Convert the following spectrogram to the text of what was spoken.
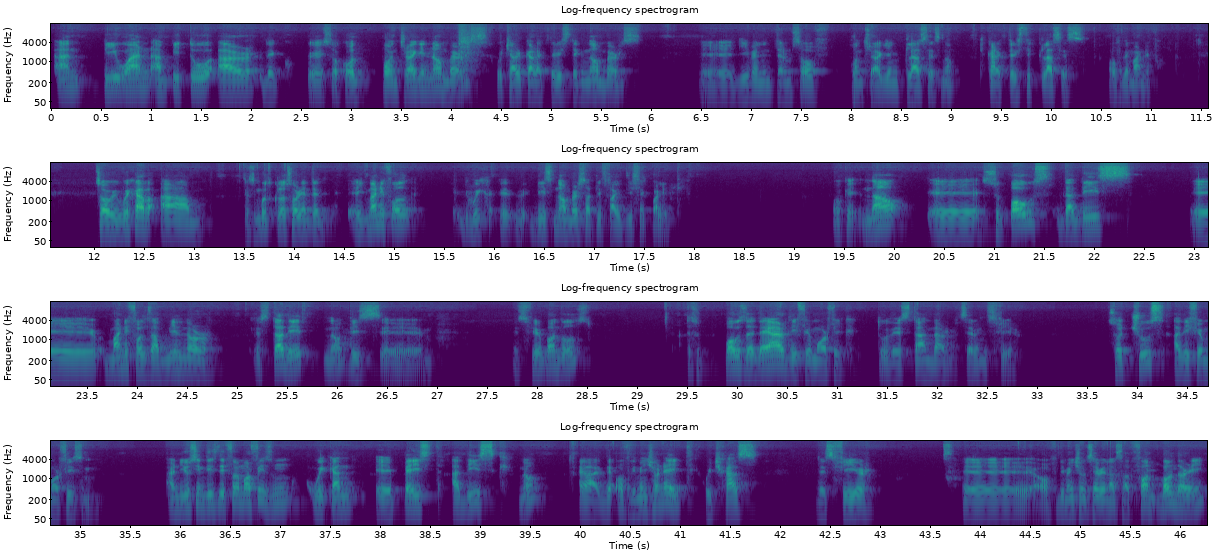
And P1 and P2 are the so-called Pontryagin numbers, which are characteristic numbers uh, given in terms of Pontryagin classes, no? characteristic classes of the manifold. So we have um, a smooth close-oriented manifold. We, uh, these numbers satisfy this equality. Okay, now uh, suppose that these uh, manifolds that Milnor studied, no, these uh, sphere bundles, suppose that they are diffeomorphic to the standard seven sphere. So choose a diffeomorphism. And using this diffeomorphism, we can uh, paste a disk no, uh, of dimension 8, which has the sphere uh, of dimension 7 as a boundary,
